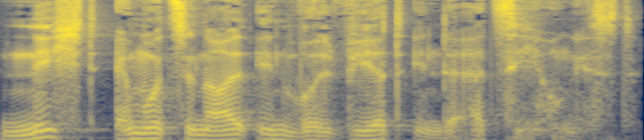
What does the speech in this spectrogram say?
nicht emotional involviert in der Erziehung ist.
